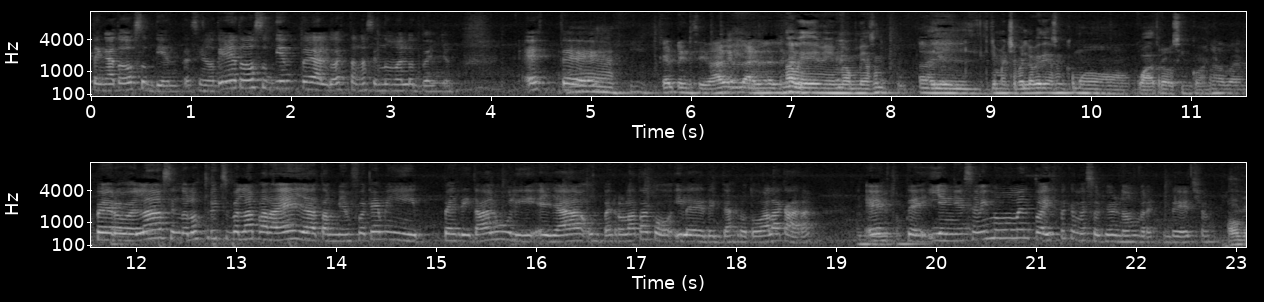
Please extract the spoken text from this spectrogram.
tenga todos sus dientes. Si no tiene todos sus dientes, algo están haciendo mal los dueños. Este. Va el. el- el- No, mi, mi, los míos son. Ah, El lo que tiene son como 4 o 5 Ah, años. bueno. Pero, ¿verdad? Haciendo los treats, ¿verdad? Para ella también fue que mi perrita Luli, ella, un perro la atacó y le desgarró toda la cara. Este, y en ese mismo momento ahí fue que me surgió el nombre, de hecho. Ok.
